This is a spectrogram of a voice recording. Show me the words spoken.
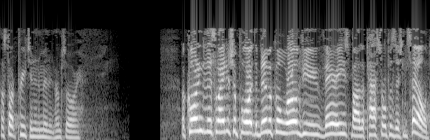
I'll start preaching in a minute. I'm sorry. According to this latest report, the biblical worldview varies by the pastoral positions held.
